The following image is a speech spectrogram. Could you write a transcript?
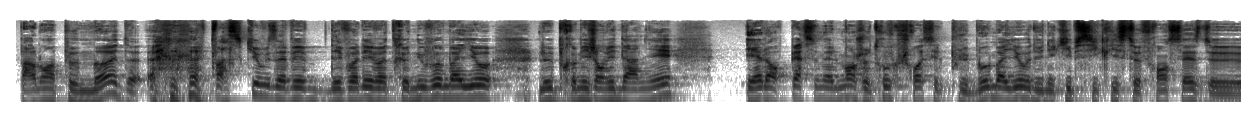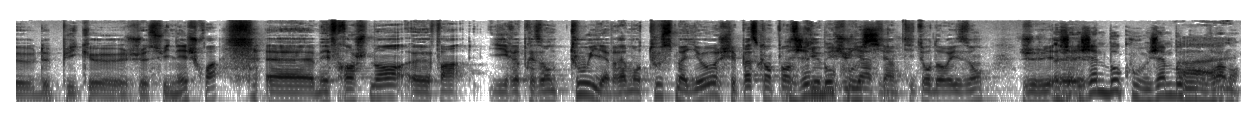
Parlons un peu mode, parce que vous avez dévoilé votre nouveau maillot le 1er janvier dernier. Et alors personnellement, je trouve que je crois que c'est le plus beau maillot d'une équipe cycliste française de, depuis que je suis né, je crois. Euh, mais franchement, euh, enfin, il représente tout. Il a vraiment tout ce maillot. Je sais pas ce qu'en pense Guillaume et Julien. C'est un petit tour d'horizon. Euh, j'aime beaucoup, j'aime beaucoup, ah, vraiment.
